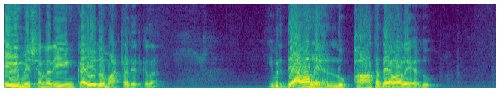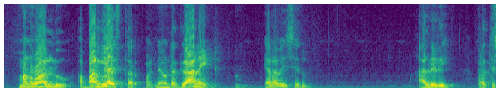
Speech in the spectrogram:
హెవీ మిషనరీ ఇంకా ఏదో మాట్లాడారు కదా? ఇప్పుడు దేవాలయాలు పాత దేవాలయాలు మన వాళ్ళు ఆ బండ్లా వేస్తారు. వాటిని ఏమంటారు? గ్రానైట్. ఎలా వేశారు? ఆల్రెడీ ప్రతిష్ట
